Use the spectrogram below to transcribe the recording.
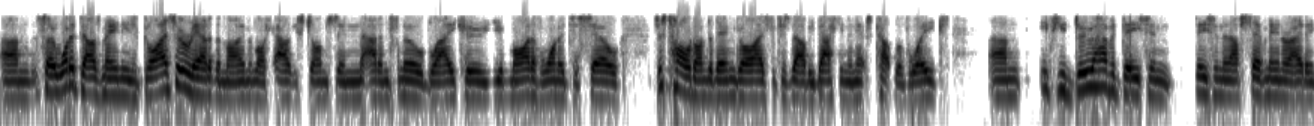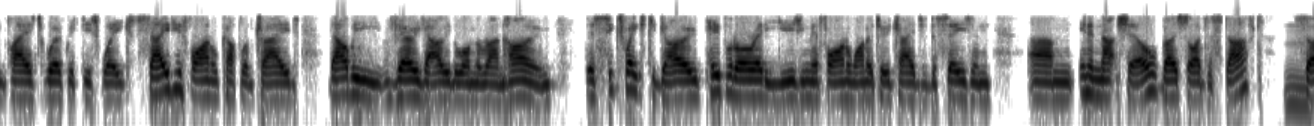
Um, so what it does mean is guys who are out at the moment, like Alex Johnston, Addin Fonua-Blake, who you might have wanted to sell, just hold on to them guys because they'll be back in the next couple of weeks. Um, if you do have a decent decent enough 17 or 18 players to work with this week, save your final couple of trades. They'll be very valuable on the run home. There's six weeks to go. People are already using their final one or two trades of the season. Um, in a nutshell, those sides are stuffed. So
